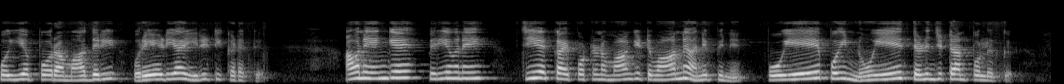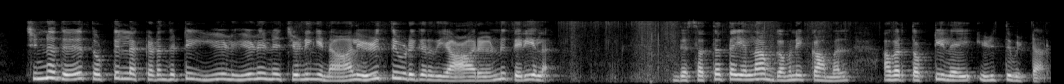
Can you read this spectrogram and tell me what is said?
பொய்ய போகிற மாதிரி ஒரேடியாக இருட்டி கிடக்கு. அவனை எங்கே பெரியவனே? ஜீயக்காய் பொட்டணம் வாங்கிட்டு வான்னு அனுப்பினேன். போயே போய் நோயே தெளிஞ்சிட்டான் போலுக்கு. சின்னது தொட்டில்ல கிடந்துட்டு ஈழு ஈழுன்னு செணுங்கினால் இழுத்து விடுகிறது யாருன்னு தெரியல. இந்த சத்தத்தை எல்லாம் கவனிக்காமல் அவர் தொட்டிலை இழுத்து விட்டார்.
